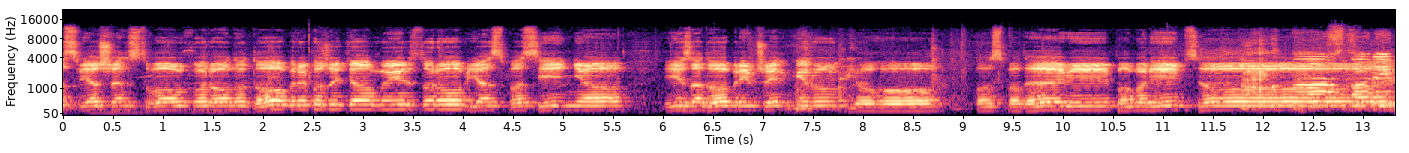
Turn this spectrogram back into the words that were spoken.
священство, охорону, добре пожиття, мир, здоров'я, спасіння і за добрі вчинки рук Його. Господеві помолімся. Господи,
